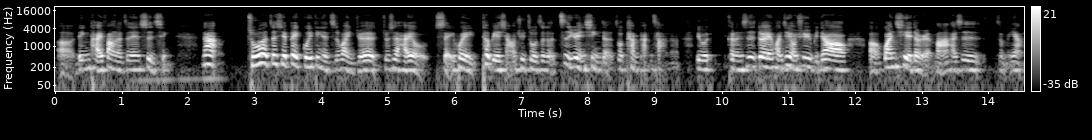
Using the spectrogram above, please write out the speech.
呃零排放的这件事情。那除了这些被规定的之外，你觉得就是还有谁会特别想要去做这个自愿性的做碳盘查呢？有可能是对环境有序比较呃关切的人吗？还是怎么样？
